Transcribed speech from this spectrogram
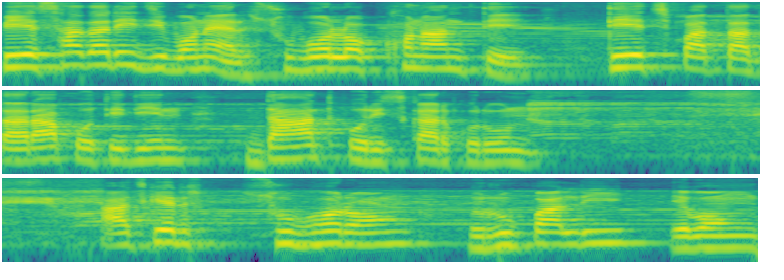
পেশাদারি জীবনের শুভ লক্ষণ আনতে তেজপাতা দ্বারা প্রতিদিন দাঁত পরিষ্কার করুন। আজকের শুভ রং রূপালি এবং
